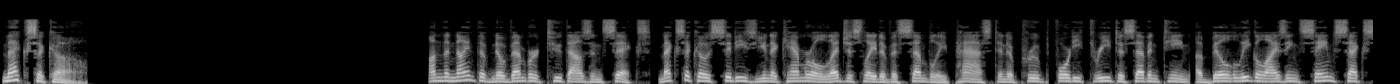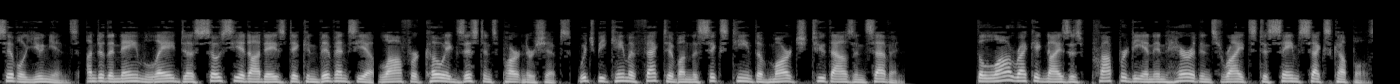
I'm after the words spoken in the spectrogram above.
Mexico On 9 November 2006, Mexico City's unicameral legislative assembly passed and approved 43 17 a bill legalizing same-sex civil unions, under the name Ley de Sociedades de Convivencia law for coexistence partnerships, which became effective on 16 March 2007. The law recognizes property and inheritance rights to same-sex couples.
